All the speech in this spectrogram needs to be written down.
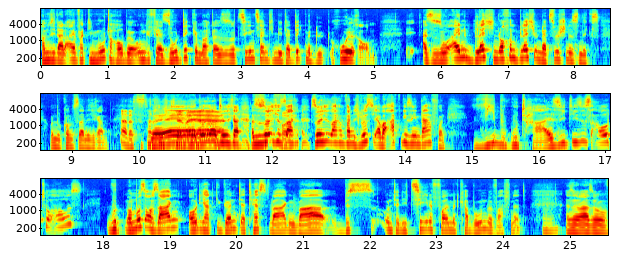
haben sie dann einfach die Motorhaube ungefähr so dick gemacht, also so 10 cm dick mit Hohlraum. Also so ein Blech, noch ein Blech und dazwischen ist nix. Und du kommst da nicht ran. Ah, das ist So, natürlich ja, clever. ja, Ja, das ist ja, natürlich klar. Also solche. Sachen, solche Sachen fand ich lustig, aber abgesehen davon, wie brutal sieht dieses Auto aus? Gut, man muss auch sagen, Audi hat gegönnt, der Testwagen war bis unter die Zähne voll mit Carbon bewaffnet. Mhm. Also war so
